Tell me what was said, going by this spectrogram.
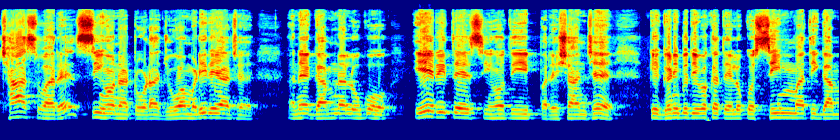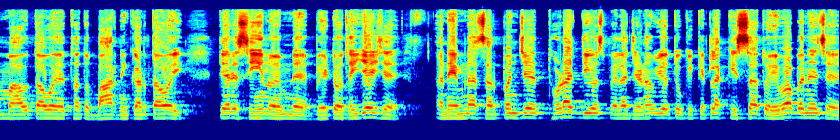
છાસવારે સિંહોના ટોળા જોવા મળી રહ્યા છે અને ગામના લોકો એ રીતે સિંહોથી પરેશાન છે કે ઘણી બધી વખત એ લોકો સીમમાંથી ગામમાં આવતા હોય અથવા તો બહાર નીકળતા હોય ત્યારે સિંહનો એમને ભેટો થઈ જાય છે. અને એમના સરપંચે થોડા જ દિવસ પહેલાં જણાવ્યું હતું કે કેટલાક કિસ્સા તો એવા બને છે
